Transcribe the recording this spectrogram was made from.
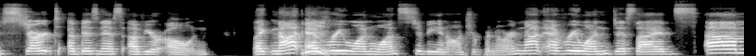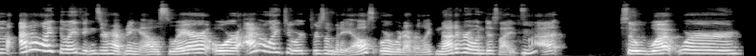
start a business of your own? Like not Hmm. everyone wants to be an entrepreneur. Not everyone decides, um, I don't like the way things are happening elsewhere, or I don't like to work for somebody else, or whatever. Like not everyone decides Mhm. that. So what were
